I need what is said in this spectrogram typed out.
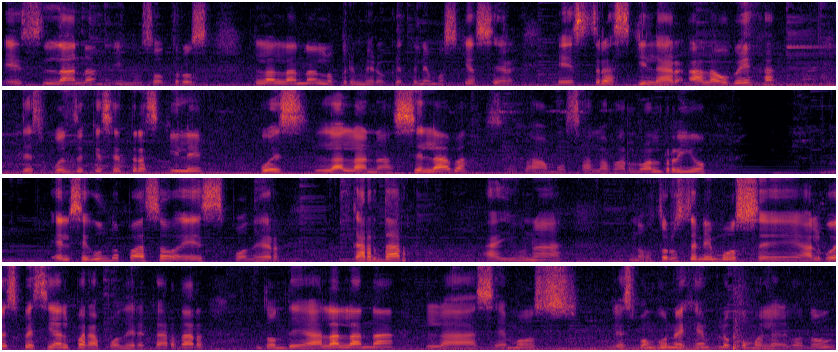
Es lana y nosotros la lana lo primero que tenemos que hacer es trasquilar a la oveja. Después de que se trasquile, pues la lana se lava, vamos a lavarlo al río. El segundo paso es poder cardar. Hay una, nosotros tenemos eh, algo especial para poder cardar, donde a la lana la hacemos les pongo un ejemplo como el algodón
